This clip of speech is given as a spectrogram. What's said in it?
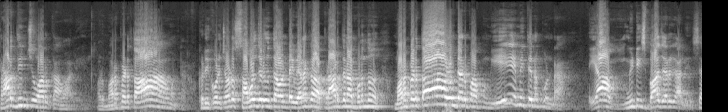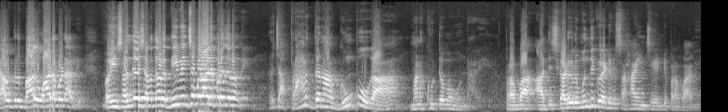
ప్రార్థించేవారు కావాలి. వాడు మొరపెడతా ఉంటారు. కొన్ని కొన్ని చోట సభలు జరుగుతూ ఉంటాయి వెనక ప్రార్థన బృందం మొరపెడతా ఉంటారు పాపం ఏమి తినకుండా. యా మీటింగ్స్ బాగా జరగాలి సేవకులు బాగా వాడబడాలి ఈ సందేశాల ద్వారా దీవించబడాలి ప్రజలని. ఆ ప్రార్థన గుంపుగా మన కుటుంబం ఉండాలి. ప్రభా ఆ దిశగా అడుగులు ముందుకు వేటుకు సహాయం చేయండి ప్రభా అని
